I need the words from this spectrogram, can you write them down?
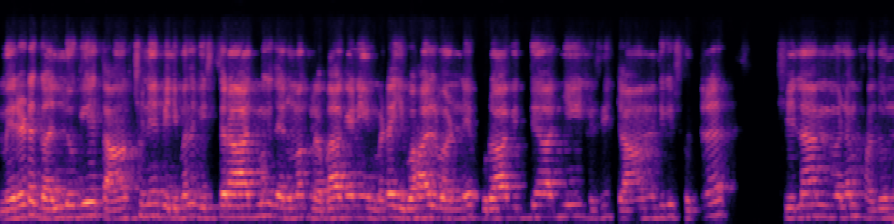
මෙරට ගල්ලුගේ තාක්ෂණය පිළිබඳ විස්තරාත්මක දැනුමක් ලබා ගැනීමට ඉවහල් වන්නේ පුරාවිද්‍යාඥයින් විසින් ජාමිතික ශුද්‍ර ශිලාවලම් හඳුන්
